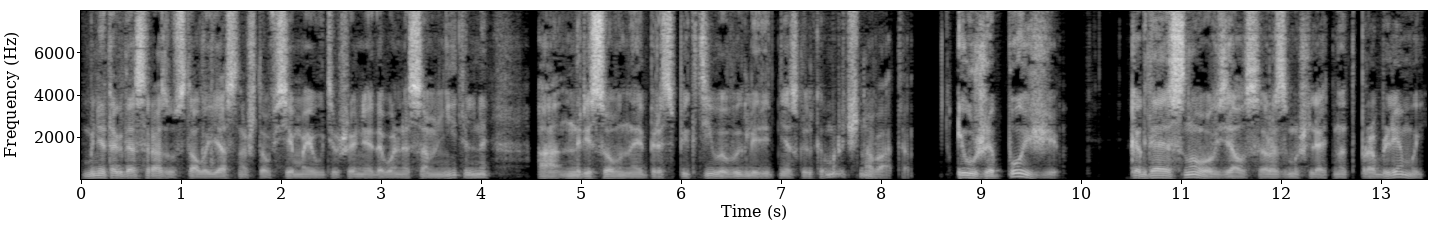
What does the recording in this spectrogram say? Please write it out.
Мне тогда сразу стало ясно, что все мои утешения довольно сомнительны, а нарисованная перспектива выглядит несколько мрачновато. И уже позже, когда я снова взялся размышлять над проблемой,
